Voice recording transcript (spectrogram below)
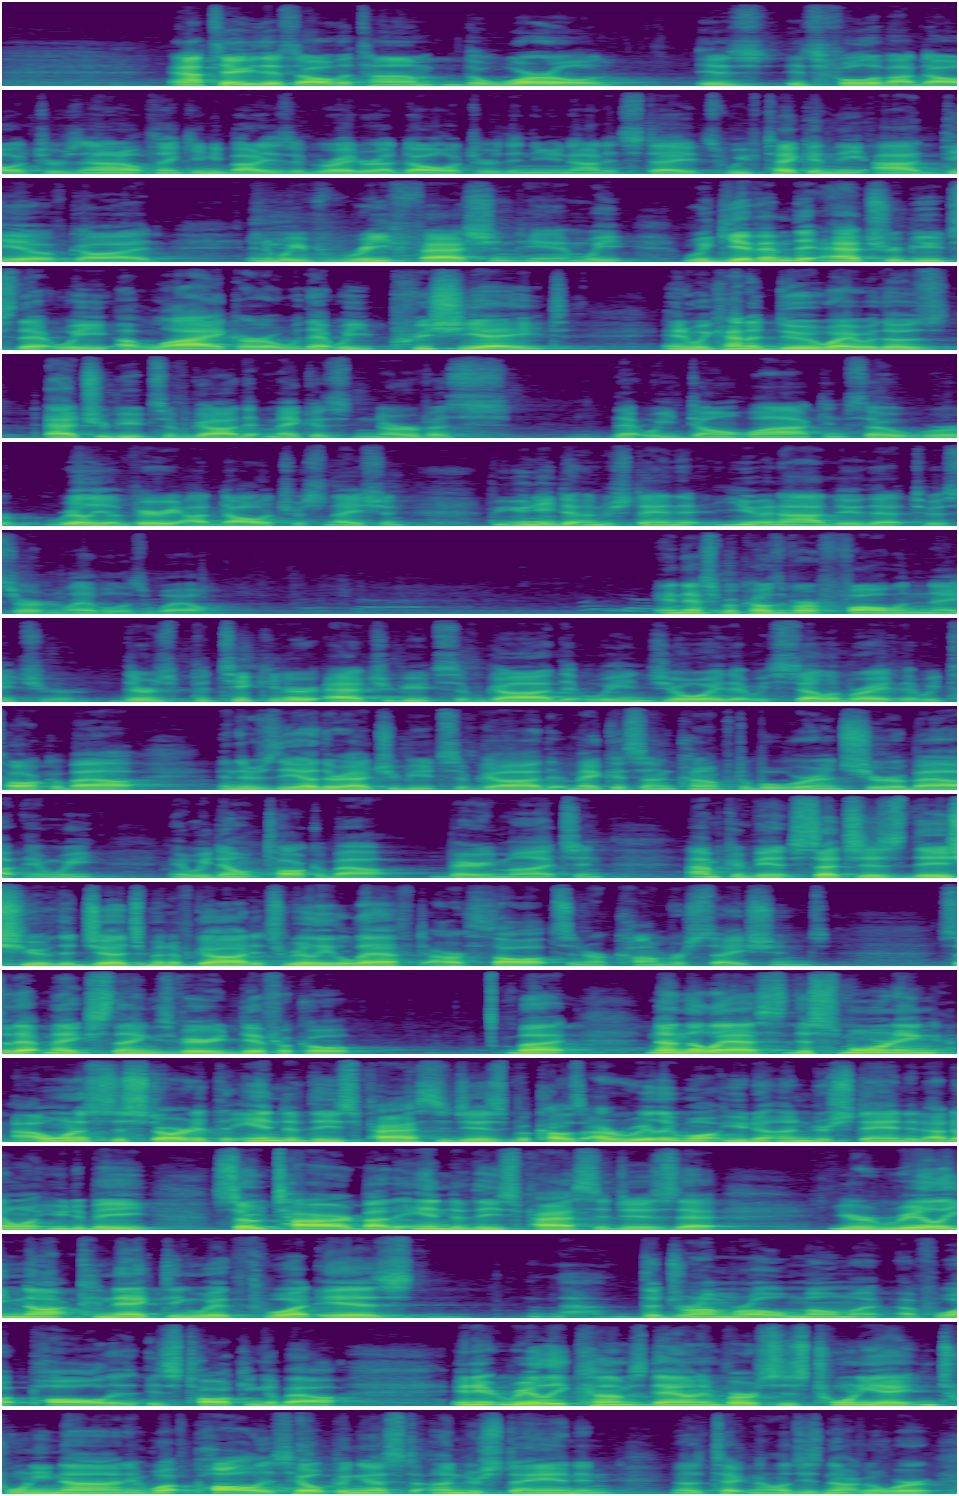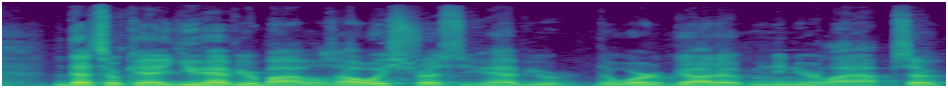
And I tell you this all the time the world is, is full of idolaters, and I don't think anybody is a greater idolater than the United States. We've taken the idea of God and we've refashioned him. We, we give him the attributes that we like or that we appreciate, and we kind of do away with those attributes of God that make us nervous, that we don't like. And so we're really a very idolatrous nation. But you need to understand that you and I do that to a certain level as well. And that's because of our fallen nature. There's particular attributes of God that we enjoy, that we celebrate, that we talk about and there's the other attributes of God that make us uncomfortable, we're unsure about, and we, and we don't talk about very much. And I'm convinced, such as the issue of the judgment of God, it's really left our thoughts and our conversations. So that makes things very difficult. But nonetheless, this morning, I want us to start at the end of these passages because I really want you to understand it. I don't want you to be so tired by the end of these passages that you're really not connecting with what is the drum roll moment of what Paul is talking about. And it really comes down in verses 28 and 29. And what Paul is helping us to understand, and you know, the technology is not going to work, that's okay. You have your Bibles. I always trust that you have your, the Word of God open in your lap. So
